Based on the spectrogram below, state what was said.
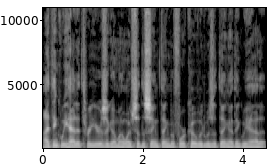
I think we had it three years ago. My wife said the same thing before COVID was a thing. I think we had it.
